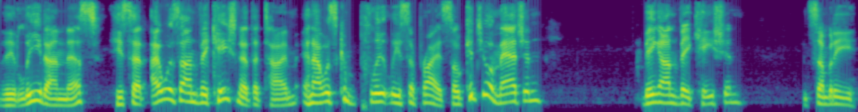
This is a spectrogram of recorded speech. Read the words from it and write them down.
the lead on this, he said, I was on vacation at the time and I was completely surprised. So, could you imagine being on vacation and somebody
